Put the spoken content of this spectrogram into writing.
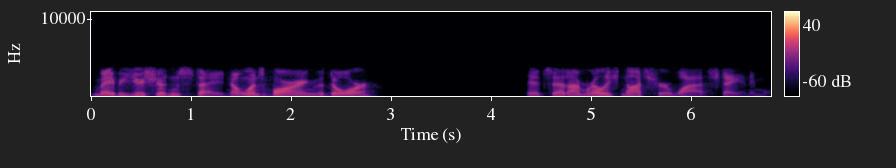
Maybe you shouldn't stay. No one's barring the door. Ted said, I'm really not sure why I stay anymore.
